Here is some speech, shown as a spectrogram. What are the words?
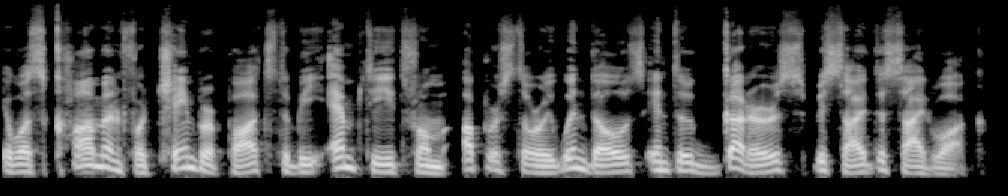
it was common for chamber pots to be emptied from upper story windows into gutters beside the sidewalk.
